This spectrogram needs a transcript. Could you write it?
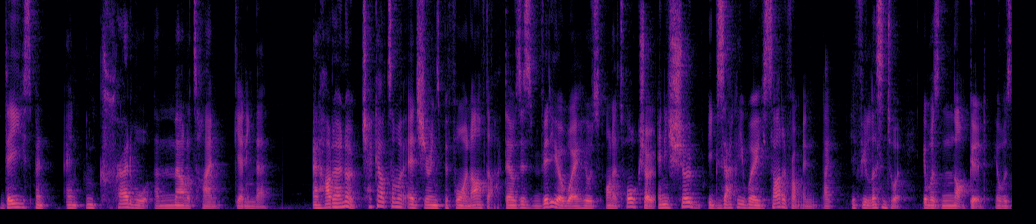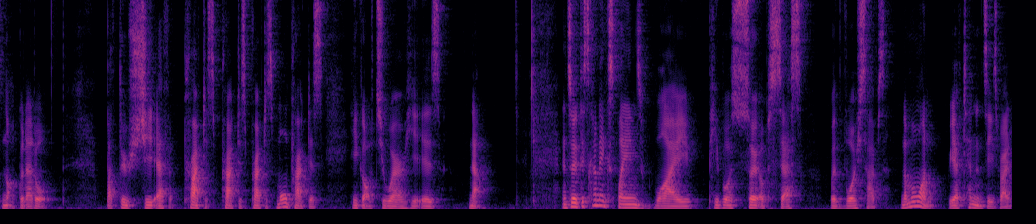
They spent an incredible amount of time getting there. And how do I know? Check out some of Ed Sheeran's before and after. There was this video where he was on a talk show and he showed exactly where he started from. And like, if you listen to it, it was not good. It was not good at all. But through sheer effort, practice, practice, practice, more practice, he got to where he is now. And so this kind of explains why people are so obsessed with voice types. Number one, we have tendencies, right?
